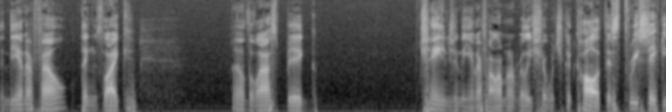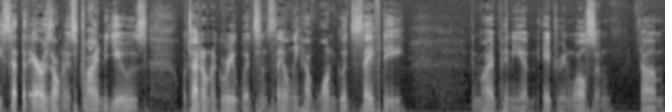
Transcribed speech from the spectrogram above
in the NFL? Things like, well, the last big change in the NFL. I'm not really sure what you could call it. This three safety set that Arizona is trying to use, which I don't agree with since they only have one good safety, in my opinion, Adrian Wilson. Um,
